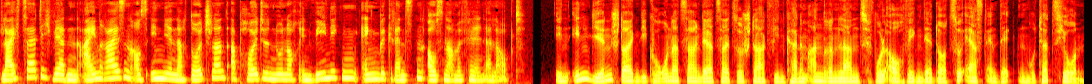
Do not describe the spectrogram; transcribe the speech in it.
Gleichzeitig werden Einreisen aus Indien nach Deutschland ab heute nur noch in wenigen eng begrenzten Ausnahmefällen erlaubt. In Indien steigen die Corona-Zahlen derzeit so stark wie in keinem anderen Land, wohl auch wegen der dort zuerst entdeckten Mutation.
